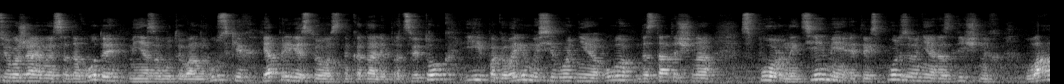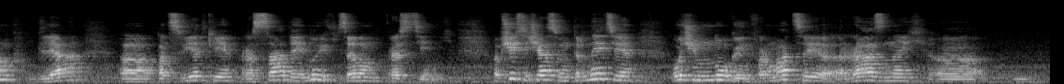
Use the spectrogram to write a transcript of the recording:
Здравствуйте, уважаемые садоводы! Меня зовут Иван Русских. Я приветствую вас на канале Процветок. И поговорим мы сегодня о достаточно спорной теме. Это использование различных ламп для э, подсветки рассады, ну и в целом растений. Вообще сейчас в интернете очень много информации разной, э,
